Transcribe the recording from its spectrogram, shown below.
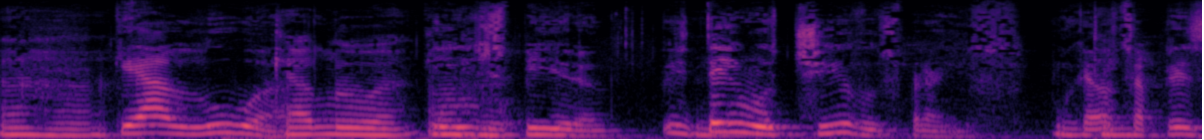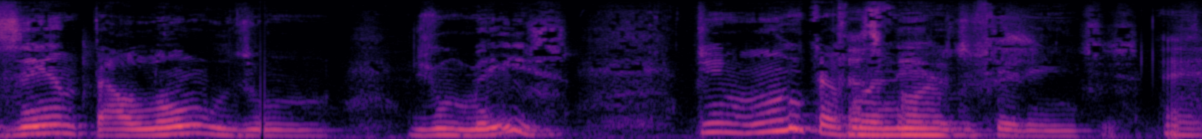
uhum. que é a lua que, é a lua. que uhum. inspira. E uhum. tem motivos para isso. Porque Entendi. ela se apresenta ao longo de um, de um mês de muitas Essas maneiras formas. diferentes. É.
